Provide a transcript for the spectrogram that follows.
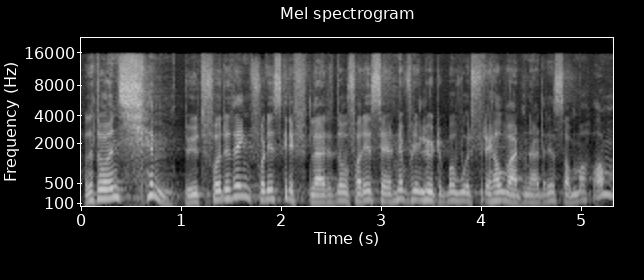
Og Dette var en kjempeutfordring for de skriftlærde og fariseerne. For de lurte på hvorfor i all verden er dere sammen med han?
